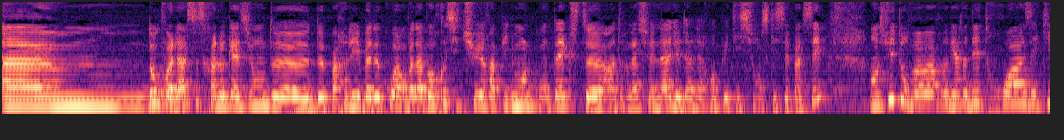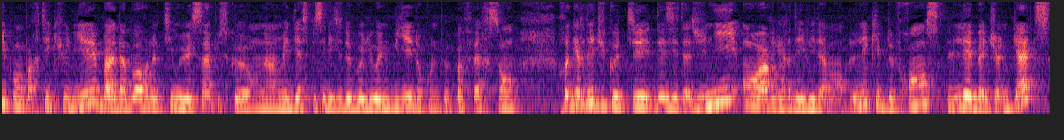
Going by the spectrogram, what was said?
Euh, donc voilà, ce sera l'occasion de, parler bah, de quoi On va d'abord resituer rapidement le contexte euh, international, les dernières compétitions, ce qui s'est passé. Ensuite, on va regarder trois équipes en particulier. Bah, d'abord le Team USA, puisqu'on est un média spécialisé de WNBA, donc on ne peut pas faire sans regarder du côté des États-Unis. On va regarder évidemment l'équipe de France, les Belgian Cats.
